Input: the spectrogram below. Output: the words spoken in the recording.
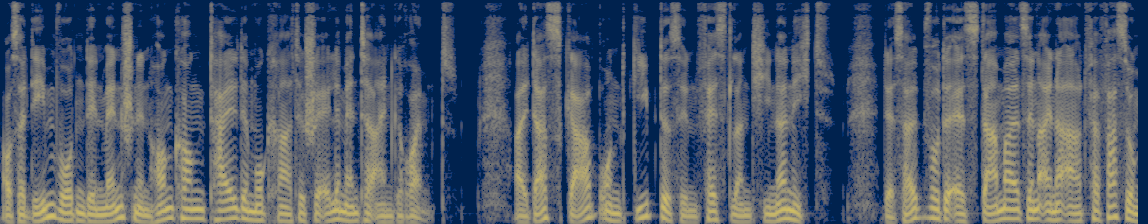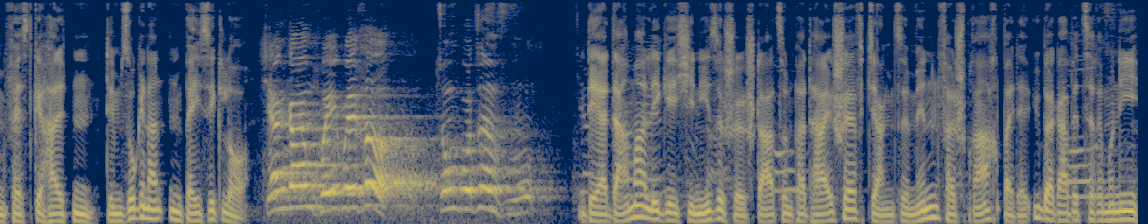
Außerdem wurden den Menschen in Hongkong teildemokratische Elemente eingeräumt. All das gab und gibt es in Festlandchina nicht. Deshalb wurde es damals in einer Art Verfassung festgehalten, dem sogenannten Basic Law. Der damalige chinesische Staats- und Parteichef Jiang Zemin versprach bei der Übergabezeremonie,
